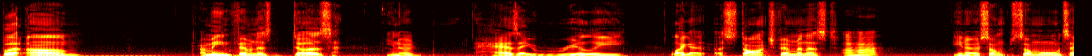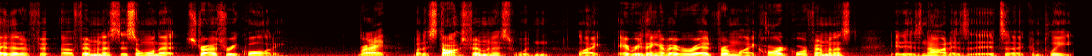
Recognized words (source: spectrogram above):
But um, I mean, feminist does, you know, has a really like a, a staunch feminist. Uh huh. You know, some someone would say that a, fe- a feminist is someone that strives for equality, Right. but a staunch feminist wouldn't. Like everything I've ever read from like hardcore feminist, it is not. Is it's a complete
